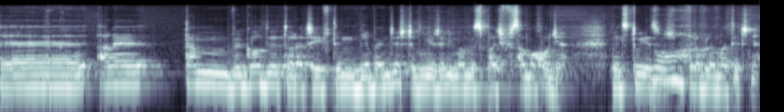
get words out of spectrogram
e, ale tam wygody to raczej w tym nie będzie, szczególnie jeżeli mamy spać w samochodzie, więc tu jest już problematycznie.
